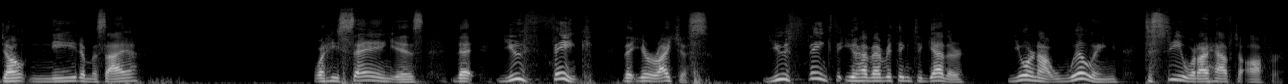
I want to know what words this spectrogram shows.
don't need a Messiah? What he's saying is that you think that you're righteous. You think that you have everything together. You are not willing to see what I have to offer.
